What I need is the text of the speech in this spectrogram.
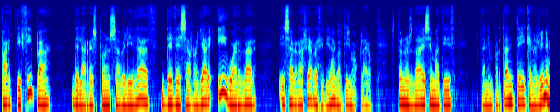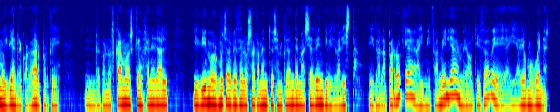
participa de la responsabilidad de desarrollar y guardar esa gracia recibida en el bautismo. Claro, esto nos da ese matiz tan importante y que nos viene muy bien recordar, porque reconozcamos que en general vivimos muchas veces los sacramentos en plan demasiado individualista. He ido a la parroquia, hay mi familia, me he bautizado y, y, y muy buenas.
